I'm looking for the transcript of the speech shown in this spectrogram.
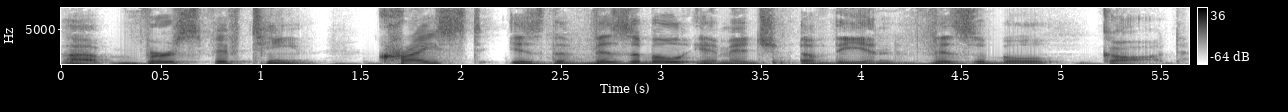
Uh, verse 15 Christ is the visible image of the invisible God.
